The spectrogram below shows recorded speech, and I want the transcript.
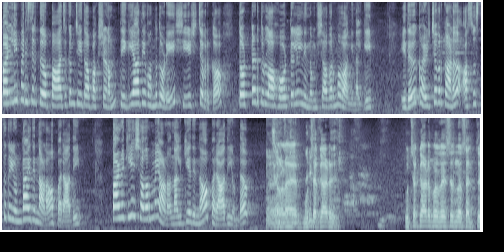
പള്ളി പരിസരത്ത് പാചകം ചെയ്ത ഭക്ഷണം തികയാതെ വന്നതോടെ ശേഷിച്ചവർക്ക് തൊട്ടടുത്തുള്ള ഹോട്ടലിൽ നിന്നും ഷവർമ വാങ്ങി നൽകി. ഇത് കഴിച്ചവർക്കാണ് അസ്വസ്ഥതയുണ്ടായതെന്നാണ് പരാതി. പഴകിയ ഷവർമയാണ് നൽകിയതെന്ന് പരാതിയുണ്ട്. പൂച്ചക്കാട് പൂച്ചക്കാട് പ്രദേശത്തുള്ള സ്ഥലത്ത്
